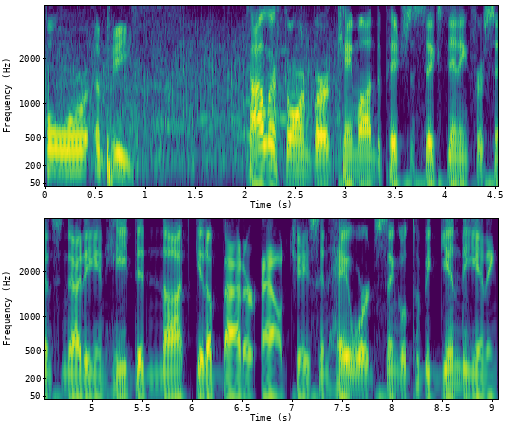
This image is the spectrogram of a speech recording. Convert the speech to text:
four apiece. Tyler Thornburg came on to pitch the sixth inning for Cincinnati, and he did not get a batter out. Jason Heyward singled to begin the inning.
